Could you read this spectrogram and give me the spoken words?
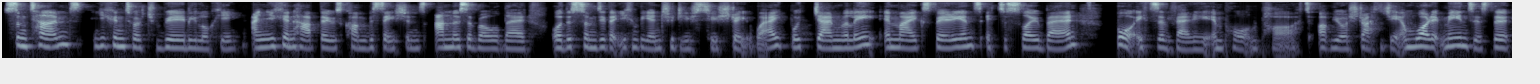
Sometimes you can touch really lucky and you can have those conversations and there's a role there or there's somebody that you can be introduced to straight away. But generally in my experience it's a slow burn but it's a very important part of your strategy. And what it means is that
